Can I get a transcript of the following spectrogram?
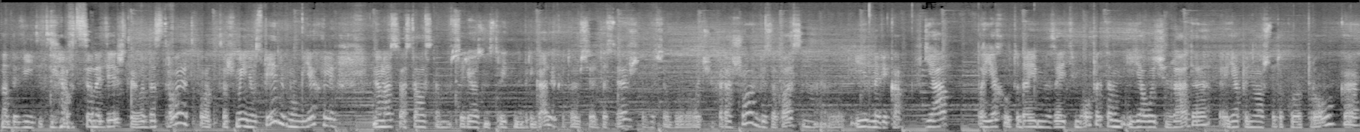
надо видеть. Я вот все надеюсь, что его достроят. Вот, потому что мы не успели, мы уехали, но у нас осталась там серьезная строительная бригада, которая все это достраивает, чтобы все было очень хорошо, безопасно вот, и на века. Я поехал туда именно за этим опытом, и я очень рада. Я поняла, что такое проволока,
